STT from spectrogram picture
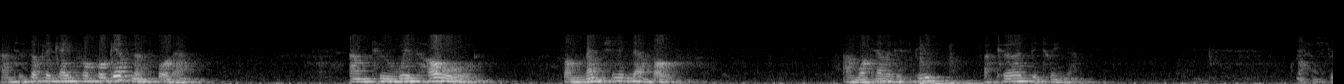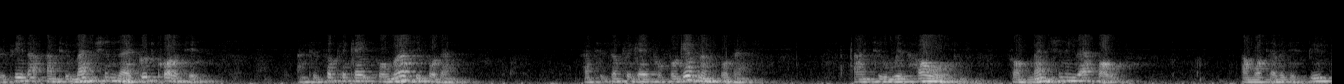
and to supplicate for forgiveness for them and to withhold from mentioning their faults and whatever dispute occurred between them. Just repeat that, and to mention their good qualities, and to supplicate for mercy for them, and to supplicate for forgiveness for them, and to withhold from mentioning their faults and whatever disputes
